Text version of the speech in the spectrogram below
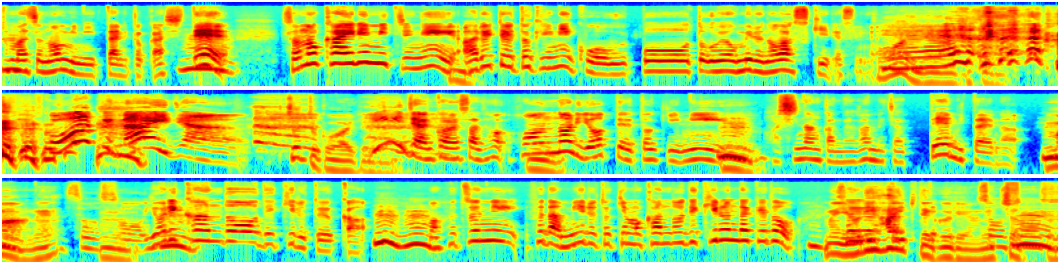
友達と飲みに行ったりとかして、その帰り道にうん。歩いてる時にこうぼーっと上を見るのが好きですね。怖いね 怖くないじゃん。ちょっと怖いけどいいじゃんこれさほほんのり酔ってる時に、うん。星なんか眺めちゃってみたいな。うん。まあね。そうそう、ん。より感動できるというか、うん。うん。まあ普通に普段見る時も感動できるんだけど、まあ、より入ってくるよね。ちょっとチそうそう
